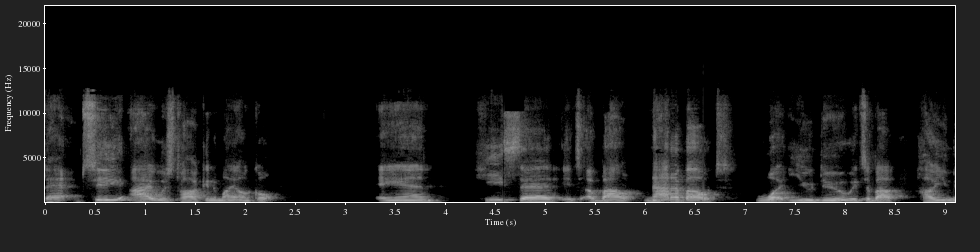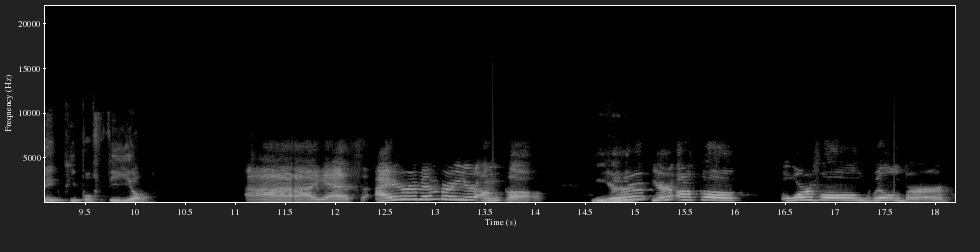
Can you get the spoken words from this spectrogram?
That see, I was talking to my uncle, and he said it's about not about what you do, it's about how you make people feel. Ah, yes, I remember your uncle. Mhm. Your your uncle Orville Wilbur.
